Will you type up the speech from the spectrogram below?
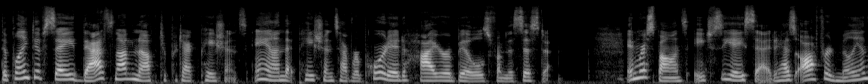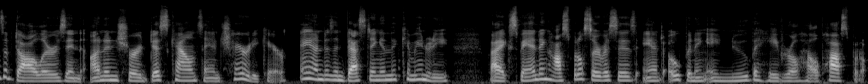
The plaintiffs say that's not enough to protect patients and that patients have reported higher bills from the system. In response, HCA said it has offered millions of dollars in uninsured discounts and charity care and is investing in the community by expanding hospital services and opening a new behavioral health hospital.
